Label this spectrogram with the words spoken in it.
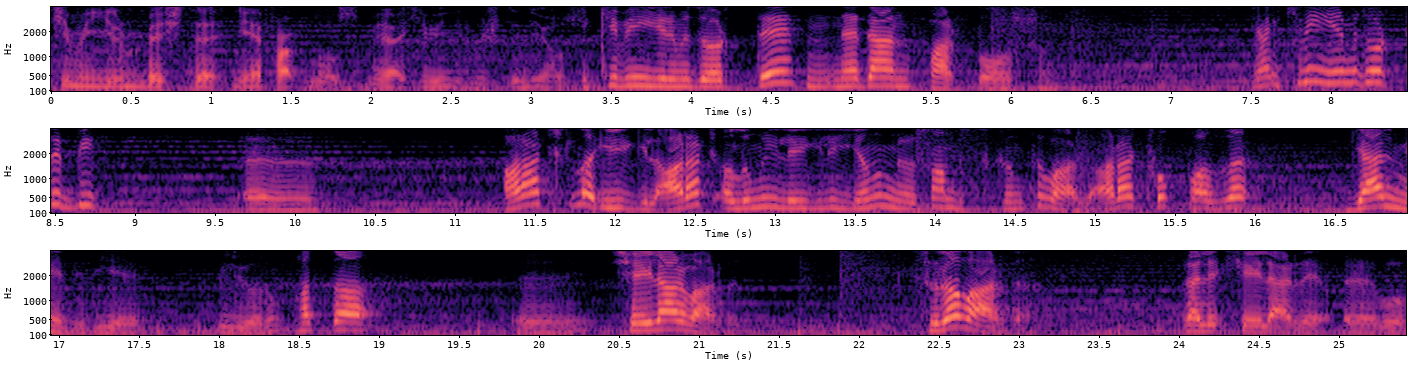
2025'te niye farklı olsun veya 2023'te niye olsun? 2024'te neden farklı olsun? Ya 2024'te bir e, araçla ilgili, araç alımı ile ilgili yanılmıyorsam bir sıkıntı vardı. Araç çok fazla gelmedi diye biliyorum. Hatta e, şeyler vardı. Sıra vardı. Gale şeylerde e, bu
